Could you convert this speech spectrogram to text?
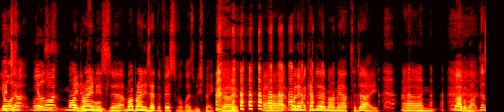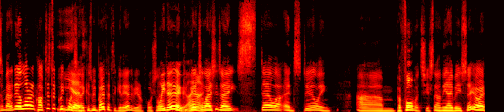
Yours, It's, uh, well, yours my, my brain informed. is uh, my brain is at the festival as we speak. So uh, whatever comes out of my mouth today, um, blah blah blah, doesn't matter. Now, Lauren Clark, just a quick one Yes. today because we both have to get out of here, unfortunately. We do, And congratulations, a stellar and sterling um, performance yesterday on the ABC. I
